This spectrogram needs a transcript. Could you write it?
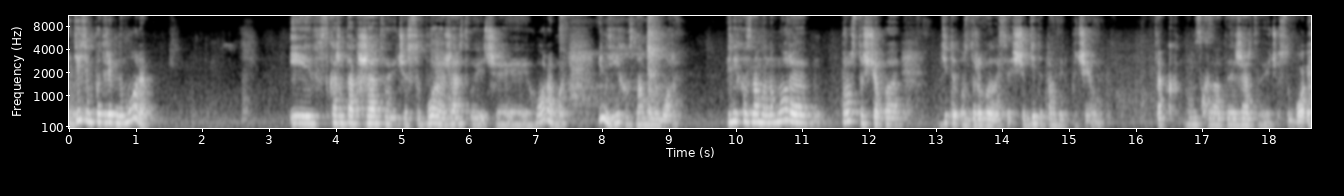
І дітям потрібно море. І, скажімо так, жертвуючи собою, жертвуючи горами, він їхав з нами на море. Він їхав з нами на море просто, щоб е, діти оздоровилися, щоб діти там відпочили. Так, можна сказати, жертвуючи собою.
